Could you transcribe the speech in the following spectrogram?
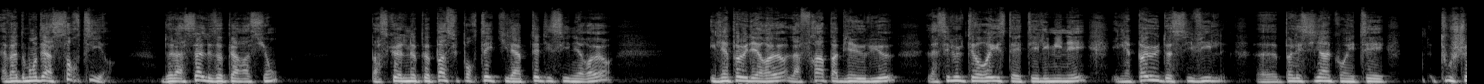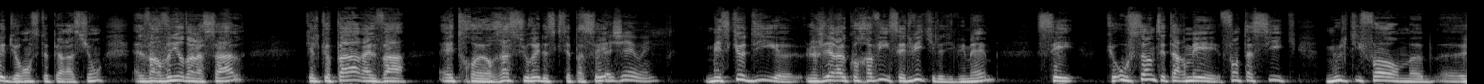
Elle va demander à sortir de la salle des opérations parce qu'elle ne peut pas supporter qu'il y a peut-être ici une erreur. Il n'y a pas eu d'erreur, la frappe a bien eu lieu, la cellule terroriste a été éliminée, il n'y a pas eu de civils euh, palestiniens qui ont été touchés durant cette opération. Elle va revenir dans la salle, quelque part, elle va être euh, rassurée de ce qui s'est passé. Mais ce que dit euh, le général Kochavi, c'est lui qui le dit lui-même, c'est que au sein de cette armée fantastique, multiforme, euh,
